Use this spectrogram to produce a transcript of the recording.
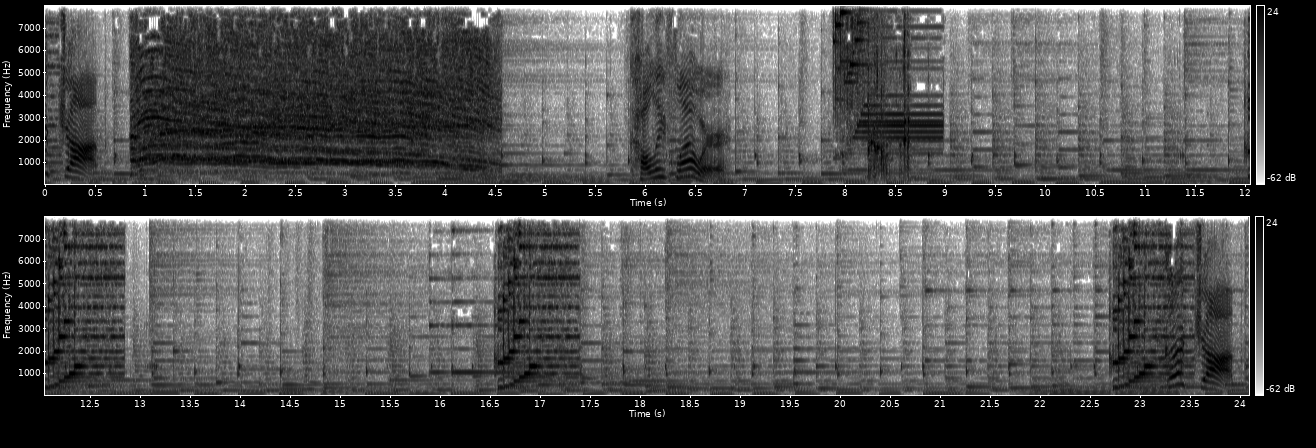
Good job. Cauliflower. Good job.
